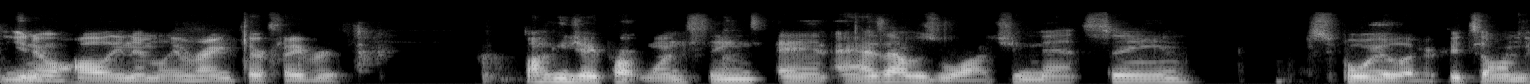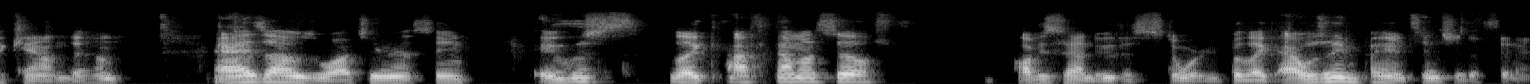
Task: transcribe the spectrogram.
you know, Holly and Emily ranked their favorite Mockingjay Part One scenes, and as I was watching that scene, spoiler, it's on the countdown. As I was watching that scene, it was like I found myself. Obviously, I knew the story, but like I wasn't even paying attention to Finnick.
